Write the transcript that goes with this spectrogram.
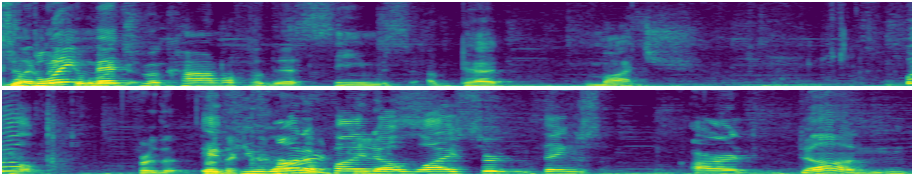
to blame Mitch McConnell for this seems a bit much. Well, for the, for if the you want to find piece. out why certain things aren't done,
